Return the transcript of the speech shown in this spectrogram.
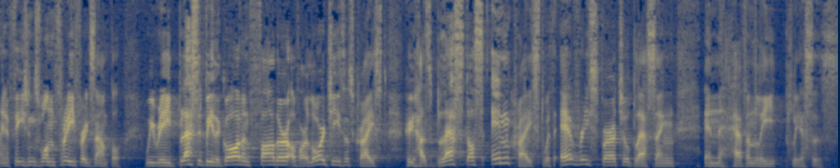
In Ephesians 1 3, for example, we read, Blessed be the God and Father of our Lord Jesus Christ, who has blessed us in Christ with every spiritual blessing in the heavenly places.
